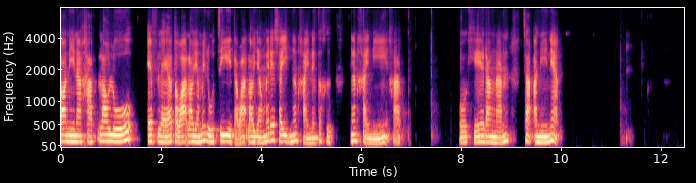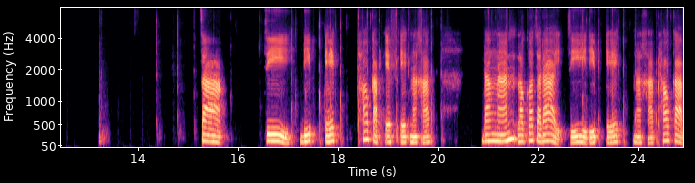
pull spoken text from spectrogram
ตอนนี้นะครับ เรารู้ f แล้วแต่ว่าเรายังไม่รู้ g แต่ว่าเรายังไม่ได้ใช้อีกเงื่อนไขหนึ่งก็คือเงื่อนไขนี้ครับ โอเค ดังนั้นจากอันนี้เนี่ย จาก g dip x เท่ากับ f(x) นะครับ ดังนั้นเราก็จะได้ g dip x นะครับ เท่ากับ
